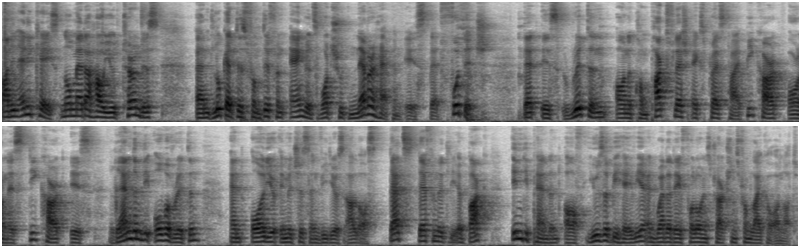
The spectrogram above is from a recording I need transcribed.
But in any case, no matter how you turn this and look at this from different angles, what should never happen is that footage that is written on a compact flash express type B card or an SD card is randomly overwritten and all your images and videos are lost. That's definitely a bug independent of user behavior and whether they follow instructions from Leica or not.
